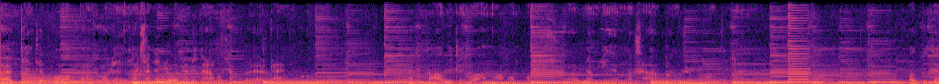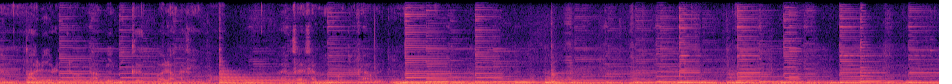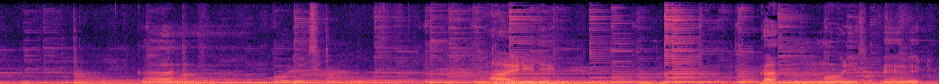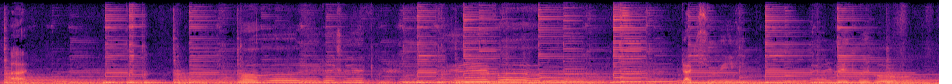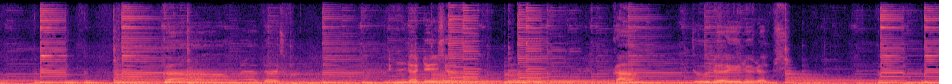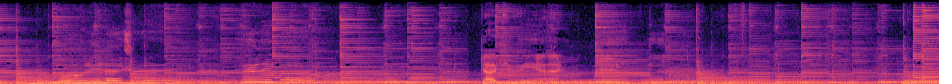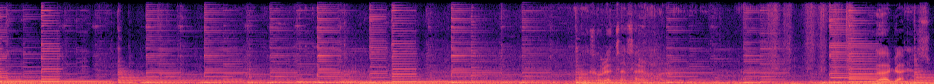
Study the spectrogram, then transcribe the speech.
Lord, thank you po for calling. Once again, Lord, nandito na ako sa prayer time ko. At itong awitin ko ang mga compose. Lord, na binigay mo sa akin sa pamagitan. Pag di kayo mahalirin, Lord, na bibig kayo palang kasi po. At sasabihin ko ito sa awitin.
